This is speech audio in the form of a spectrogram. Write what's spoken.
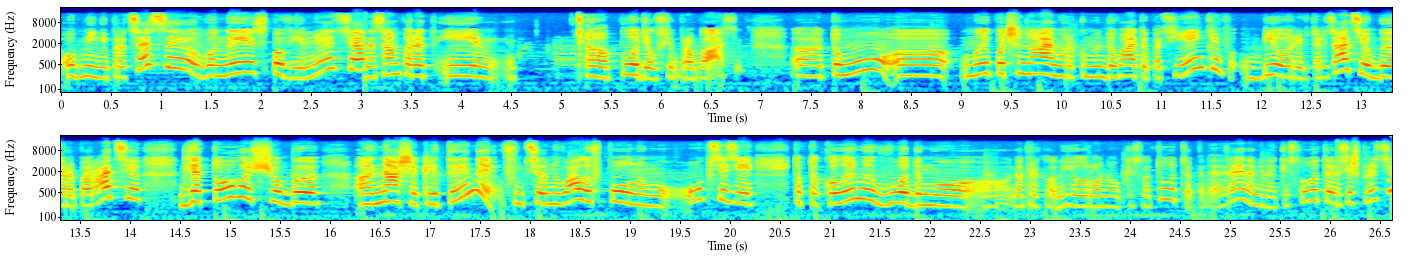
обмінні процеси вони сповільнюються насамперед і е, поділ фібробластів. Е, Тому е, ми починаємо рекомендувати пацієнтів біоревіталізацію, біорепарацію для того, щоб е, наші клітини функціонували в повному обсязі. Тобто, коли ми вводимо, е, наприклад, гіалуронову кислоту, це ПДРН, амінокислоти, зі шприця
